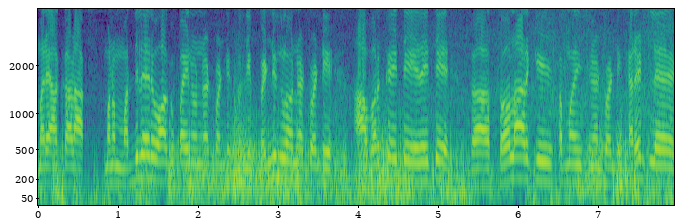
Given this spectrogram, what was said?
మరి అక్కడ మనం మధ్యలేరు వాగు పైన ఉన్నటువంటి కొద్ది పెండింగ్లో ఉన్నటువంటి ఆ వర్క్ అయితే ఏదైతే సోలార్కి సంబంధించినటువంటి కరెంట్ లే-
